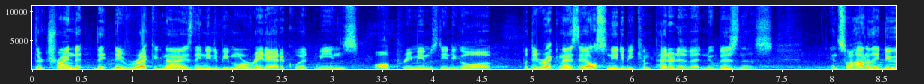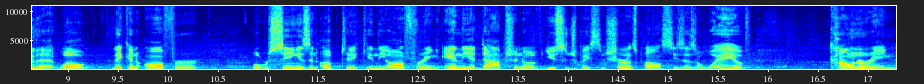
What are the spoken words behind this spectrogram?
they're trying to, they, they recognize they need to be more rate adequate, means all premiums need to go up, but they recognize they also need to be competitive at new business. And so how do they do that? Well, they can offer, what we're seeing is an uptick in the offering and the adoption of usage-based insurance policies as a way of countering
